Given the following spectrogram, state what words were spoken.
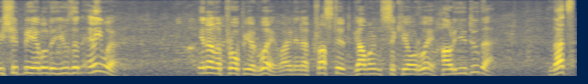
we should be able to use it anywhere in an appropriate way, right? In a trusted, governed, secured way. How do you do that? That's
